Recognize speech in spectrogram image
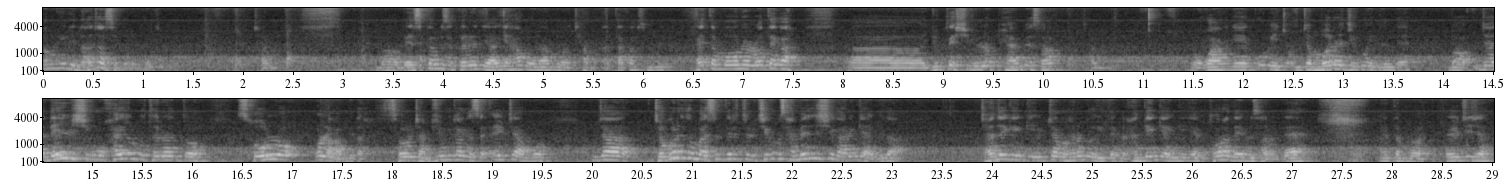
확률이 낮아서 그런 거지. 참, 뭐 매스컴에서 그런 이야기 하고 나면 참 안타깝습니다. 하여튼 뭐 오늘 롯데가 어, 6대 11로 패하면서 참 5강의 꿈이 점점 멀어지고 있는데 뭐 이제 내일 쉬고 화요일부터는 또 서울로 올라갑니다. 서울 잠실구장에서 LG하고 이제 저번에도 말씀드렸지만 지금 3연씩 하는 게 아닙니다. 자녀 경기 일정을 하는 거기 때문에 한 경기 한 경기 돌아다니면서 하는데 하여튼 뭐 LG전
